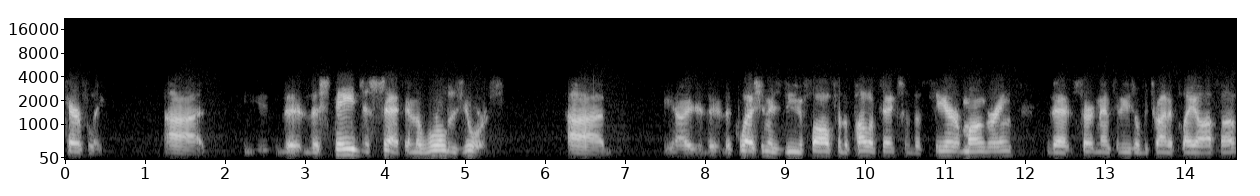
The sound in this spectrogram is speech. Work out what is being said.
carefully. Uh, the the stage is set and the world is yours. Uh, you know, the, the question is, do you fall for the politics of the fear mongering that certain entities will be trying to play off of,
